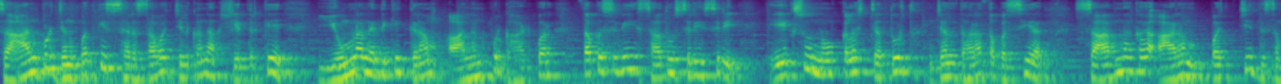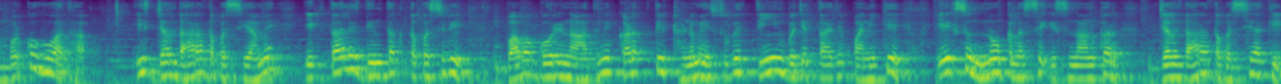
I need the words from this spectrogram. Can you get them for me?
सहारनपुर जनपद के सरसावा चिलकाना क्षेत्र के यमुना नदी के ग्राम आलनपुर घाट पर तपस्वी साधु श्री श्री 109 कलश चतुर्थ जलधारा तपस्या साधना का आरंभ 25 दिसंबर को हुआ था। इस जलधारा तपस्या में 41 दिन तक तपस्वी बाबा गोरेनाथ ने कड़कती ठंड में सुबह तीन बजे ताजे पानी के 109 कलश से स्नान कर जलधारा तपस्या की।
